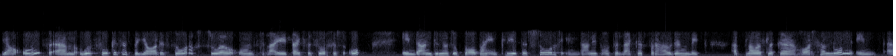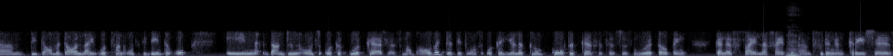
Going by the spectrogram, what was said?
Ja, ons ehm um, hoof fokus is bejaarde sorg, so ons lei tydversorgers op en dan doen ons ook baba en kleutersorg en dan het ons 'n lekker verhouding met 'n plaaslike haarsalon en ehm um, die dame daar lei ook van ons studente op en dan doen ons ook 'n kookkursus, maar behalwe dit het ons ook 'n hele klomp korter kursusse soos noodhulp en kinderveiligheid, mm. um, voeding in krèches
